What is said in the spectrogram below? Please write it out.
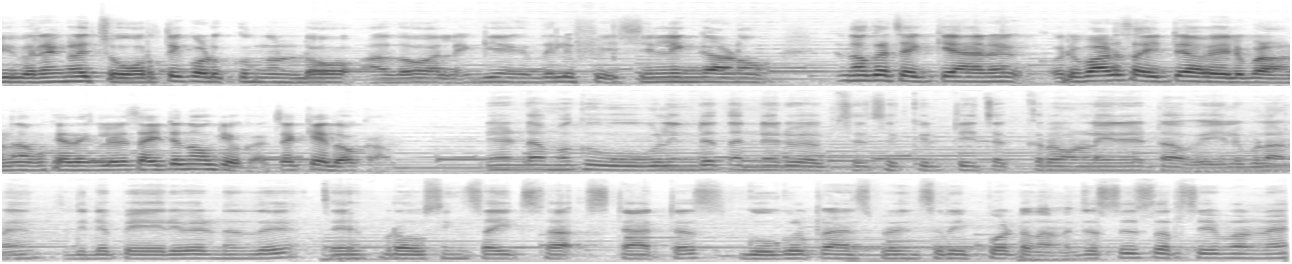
വിവരങ്ങൾ ചോർത്തി കൊടുക്കുന്നുണ്ടോ? അതോ അല്ലെങ്കിൽ എന്തെങ്കിലും ഫിഷിംഗ് ലിങ്ക് ആണോ? എന്നൊക്കെ ചെക്ക് ചെയ്യാൻ ഒരുപാട് സൈറ്റ് അവൈലബിൾ ആണ്. നമുക്ക് ഏതെങ്കിലും ഒരു സൈറ്റ് നോക്കി നോക്കാം. ചെക്ക് ചെയ്ത് നോക്കാം. പിന്നീട് നമുക്ക് ഗൂഗിളിന്റെ തന്നെ ഒരു വെബ്സൈറ്റ് സെക്യൂരിറ്റി ചെക്കർ ഓൺലൈനായിട്ട് അവൈലബിൾ ആണ്. ഇതിന്റെ പേര് വരുന്നത് safe browsing site status Google transparency report എന്നാണ്. ജസ്റ്റ് സെർച്ച് ചെയ്യുമ്പോൾ തന്നെ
